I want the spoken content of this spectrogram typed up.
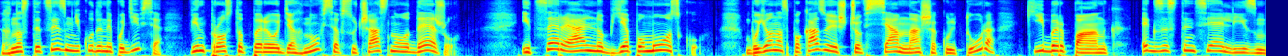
гностицизм нікуди не подівся, він просто переодягнувся в сучасну одежу. І це реально б'є по мозку. Бо Йонас показує, що вся наша культура кіберпанк, екзистенціалізм,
